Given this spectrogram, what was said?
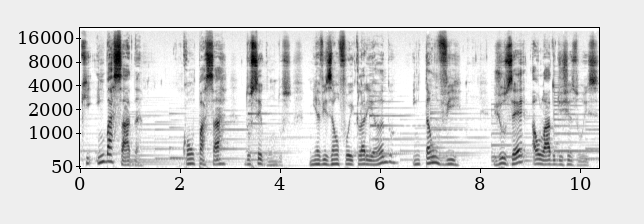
que embaçada com o passar dos segundos. Minha visão foi clareando, então vi José ao lado de Jesus.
